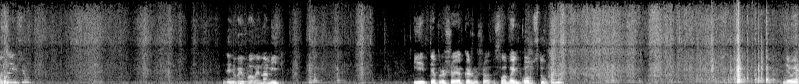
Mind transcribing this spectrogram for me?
Оце і все. Де випали на мідь. І те, про що я кажу, що слабенько обстукана. Диви.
